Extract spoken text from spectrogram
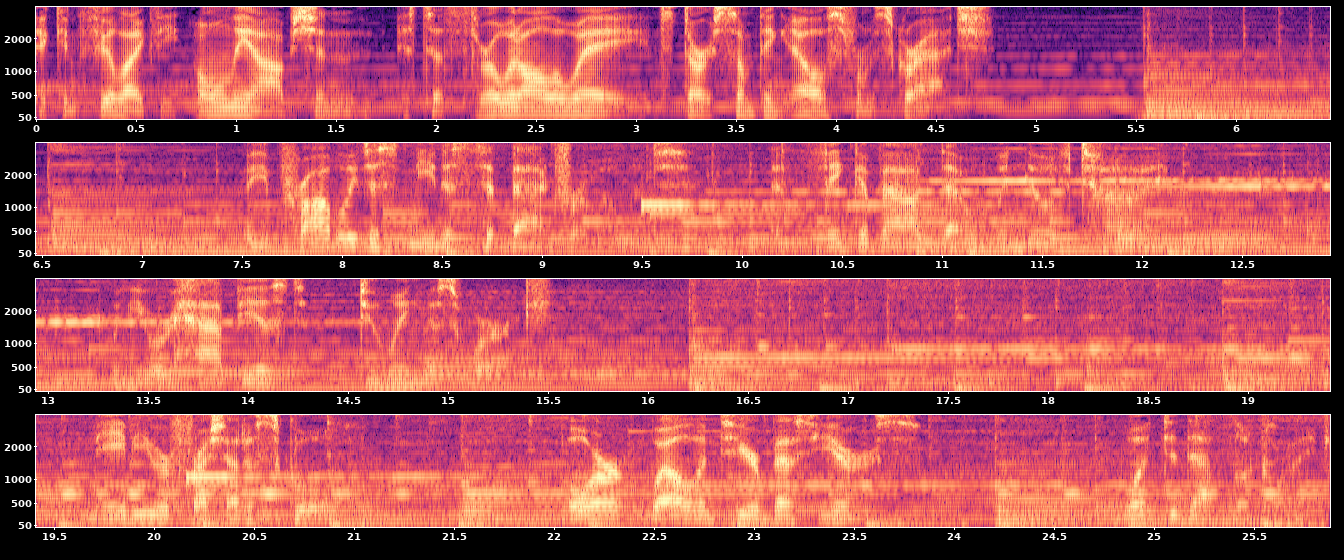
it can feel like the only option is to throw it all away and start something else from scratch. But you probably just need to sit back for a moment and think about that window of time when you were happiest doing this work. Maybe you were fresh out of school or well into your best years. What did that look like?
